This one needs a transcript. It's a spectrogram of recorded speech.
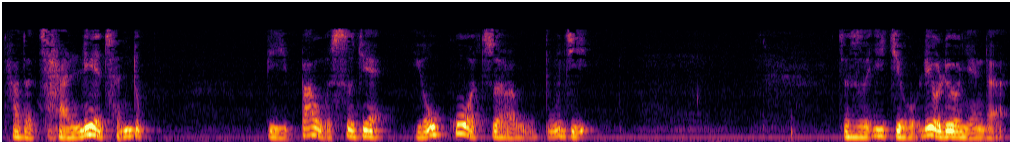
它的惨烈程度比八五事件有过之而无不及。这是一九六六年的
